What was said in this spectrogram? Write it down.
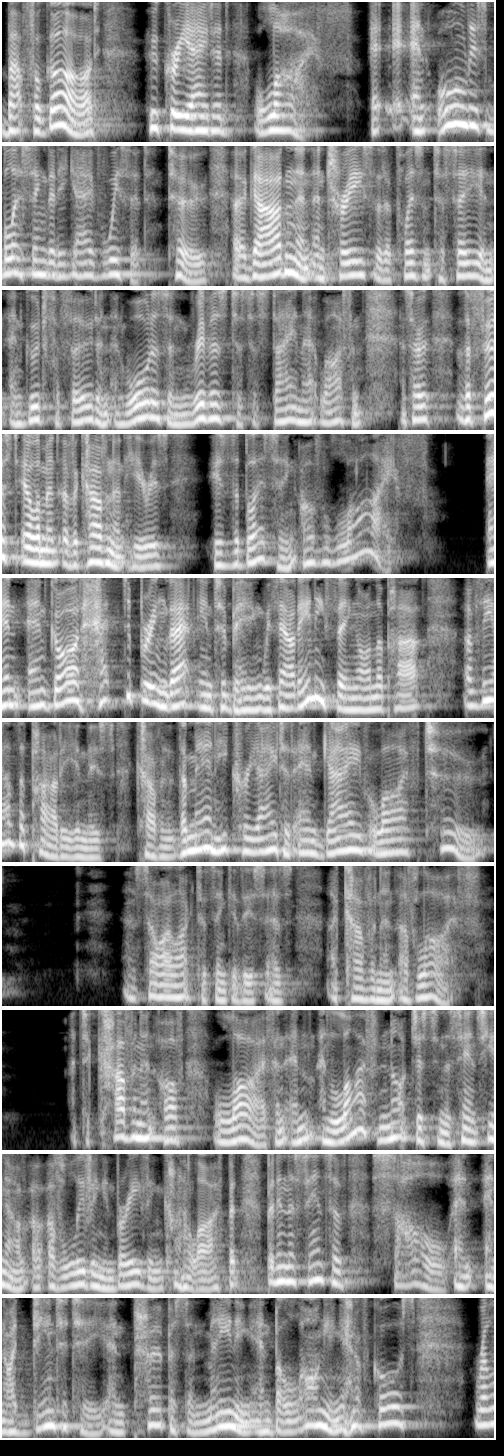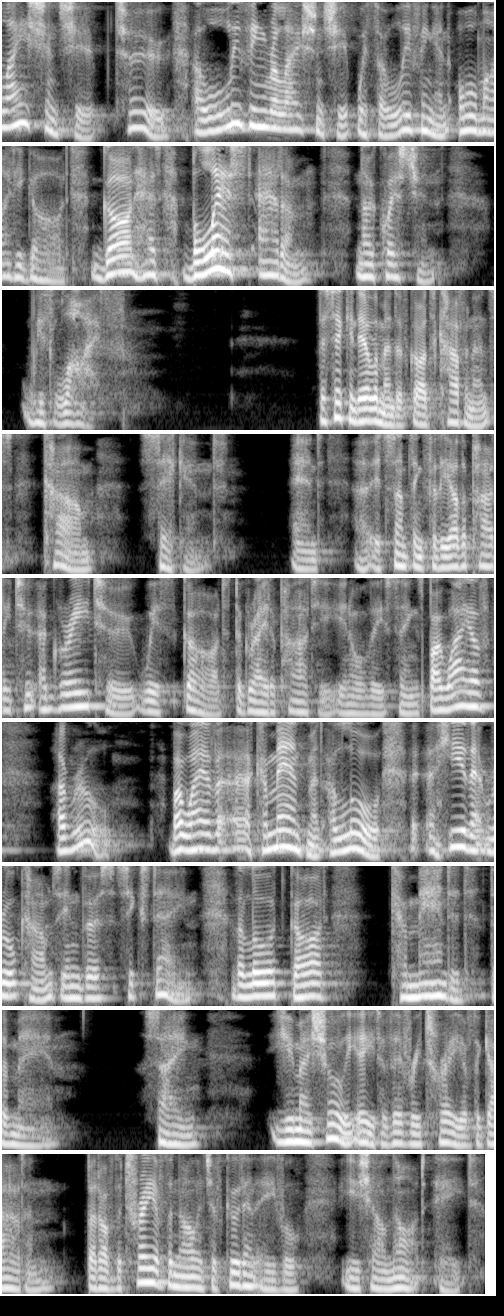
but for God who created life and all this blessing that he gave with it, too a garden and, and trees that are pleasant to see and, and good for food, and, and, waters and rivers to sustain that life. And, and so the first element of a covenant here is, is the blessing of life. And, and God had to bring that into being without anything on the part of the other party in this covenant, the man he created and gave life to. And so I like to think of this as a covenant of life. It's a covenant of life, and, and, and life not just in the sense, you know, of, of, living and breathing kind of life, but, but in the sense of soul and, and identity and purpose and meaning and belonging, and of course, relationship too. A living relationship with the living and almighty God. God has blessed Adam, no question, with life. The second element of God's covenants come second. And uh, it's something for the other party to agree to with God, the greater party in all these things, by way of a rule, by way of a, commandment, a law. Uh, here that rule comes in verse 16. The Lord God commanded the man, saying, You may surely eat of every tree of the garden, but of the tree of the knowledge of good and evil you shall not eat.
